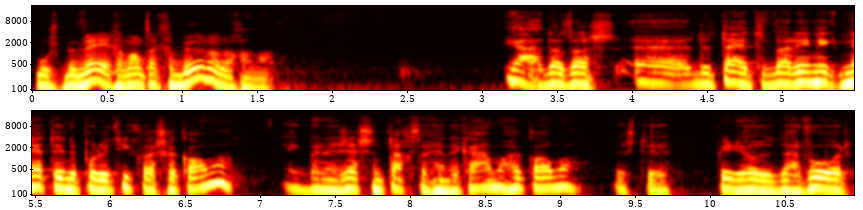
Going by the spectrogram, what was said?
moest bewegen? Want er gebeurde nogal wat. Ja, dat was uh, de tijd waarin ik net in de politiek was gekomen. Ik ben in 86 in de Kamer gekomen. Dus de periode daarvoor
